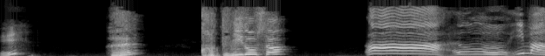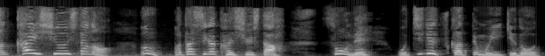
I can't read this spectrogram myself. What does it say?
え？え？勝手に移動した？ああ、うん、今、回収したの。うん、私が回収した。そうね、オチで使ってもいいけど、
